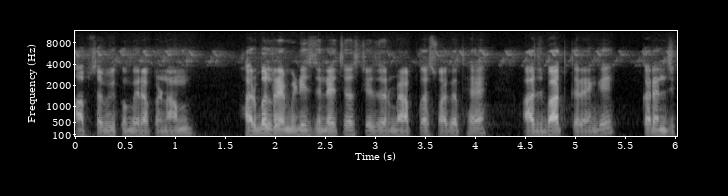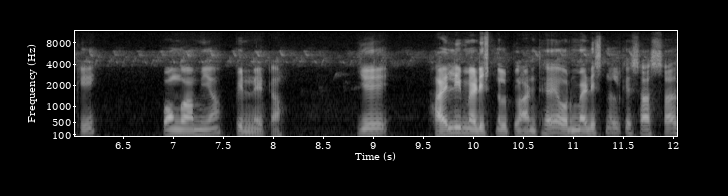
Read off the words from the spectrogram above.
आप सभी को मेरा प्रणाम। हर्बल रेमेडीज़ नेचर स्टेजर में आपका स्वागत है। आज बात करेंगे करंज की पोंगामिया पिन्नेटा। ये हाईली मेडिसिनल प्लांट है और मेडिसिनल के साथ साथ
